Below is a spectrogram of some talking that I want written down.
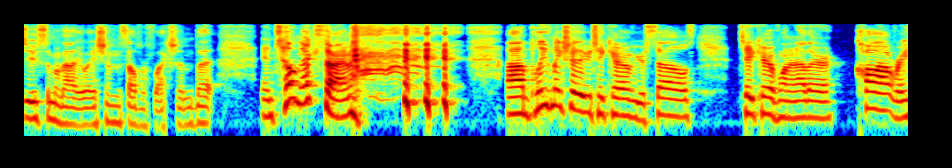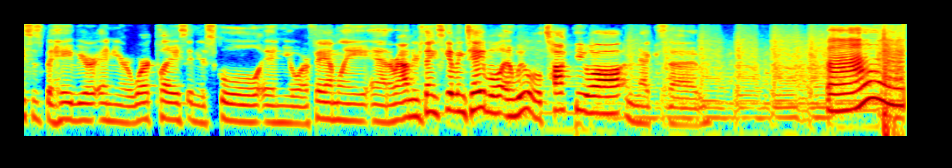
do some evaluation, self reflection. But until next time, um, please make sure that you take care of yourselves, take care of one another, call out racist behavior in your workplace, in your school, in your family, and around your Thanksgiving table. And we will talk to you all next time. Bye.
